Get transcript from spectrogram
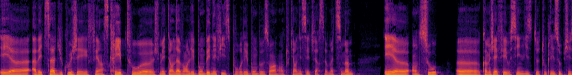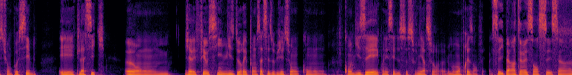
Et avec ça, du coup, j'ai fait un script où je mettais en avant les bons bénéfices pour les bons besoins. En tout cas, on essayait de faire ça au maximum. Et en dessous, euh, comme j'avais fait aussi une liste de toutes les objections possibles et classiques, euh, j'avais fait aussi une liste de réponses à ces objections qu'on qu'on lisait et qu'on essayait de se souvenir sur euh, le moment présent. En fait. C'est hyper intéressant. C'est un,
